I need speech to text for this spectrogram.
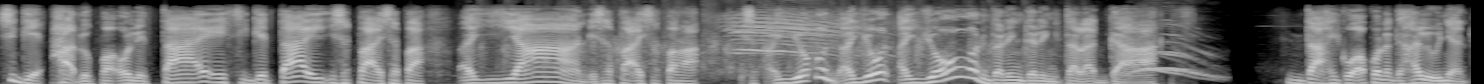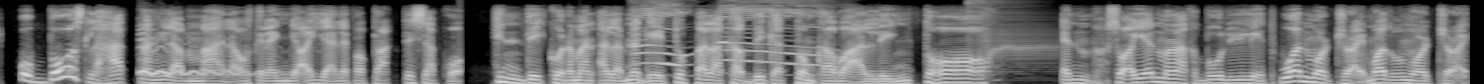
Sige, halo pa ulit tay. Sige tay, isa pa, isa pa. Ayan, isa pa, isa pa nga. Isa pa, ayun, ayun, ayun. Galing-galing talaga. Dahil ko ako naghalo niyan, ubos lahat ng laman. Ako tinan niyo, ayan, napapractice ako. Hindi ko naman alam na gito pala kabigat tong kawaling to. And so ayan mga kabulilit, one more try, one more try.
